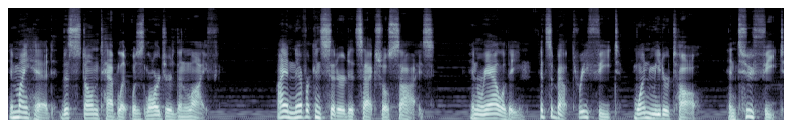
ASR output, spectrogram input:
In my head, this stone tablet was larger than life. I had never considered its actual size. In reality, it's about 3 feet, 1 meter tall, and 2 feet,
